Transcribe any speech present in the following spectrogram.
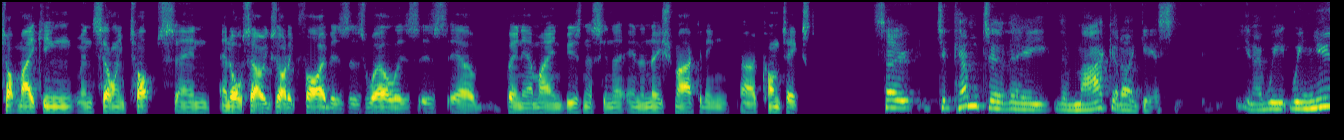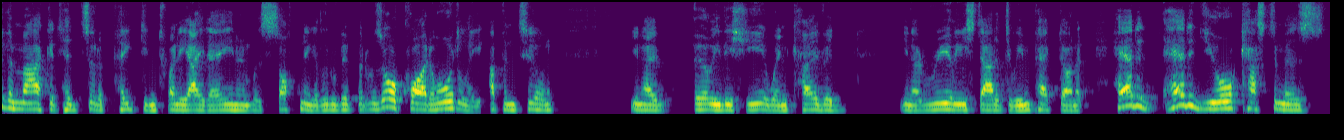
top making and selling tops and, and also exotic fibres as well is is our, been our main business in a in a niche marketing uh, context. So to come to the the market, I guess you know we we knew the market had sort of peaked in 2018 and was softening a little bit, but it was all quite orderly up until you know early this year when COVID you know really started to impact on it. How did how did your customers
